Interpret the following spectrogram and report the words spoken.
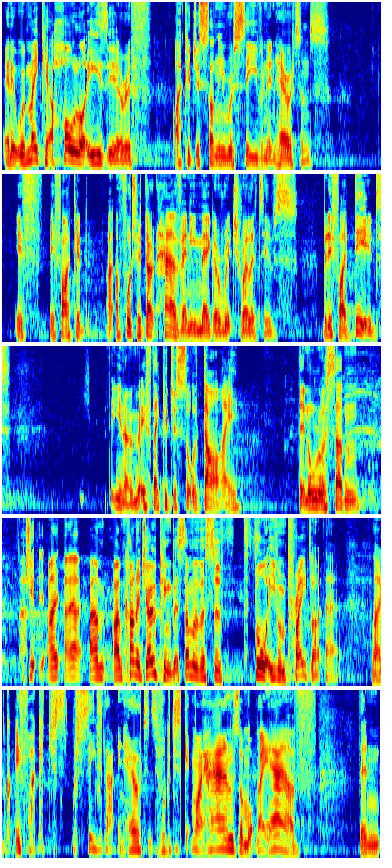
And it would make it a whole lot easier if I could just suddenly receive an inheritance. If, if I could, unfortunately, I don't have any mega rich relatives, but if I did, you know, if they could just sort of die, then all of a sudden, I, I'm, I'm kind of joking, but some of us have thought, even prayed like that. Like, if I could just receive that inheritance, if I could just get my hands on what they have, then,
